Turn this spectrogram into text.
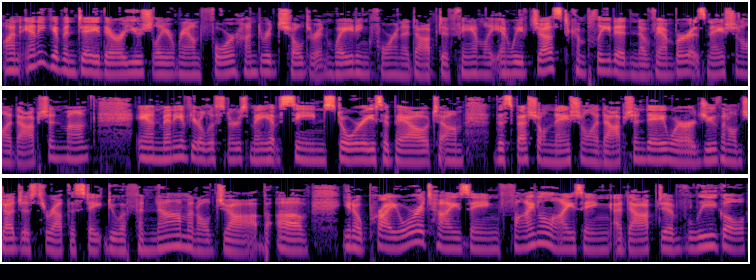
On any given day, there are usually around 400 children waiting for an adoptive family. And we've just completed November as National Adoption Month. And many of your listeners may have seen stories about um, the special National Adoption Day, where our juvenile judges throughout the state do a phenomenal job of, you know, prioritizing, finalizing adoptive legal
